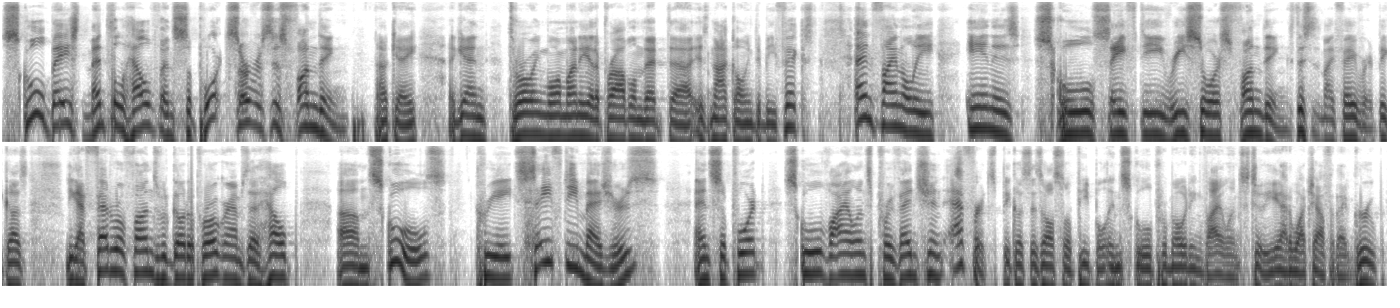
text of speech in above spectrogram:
school-based mental health and support services funding. Okay, again, throwing more money at a problem that uh, is not going to be fixed. And finally, in is school safety resource fundings. This is my favorite because you got federal funds would go to programs that help um, schools create safety measures and support school violence prevention efforts because there's also people in school promoting violence too. You got to watch out for that group,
